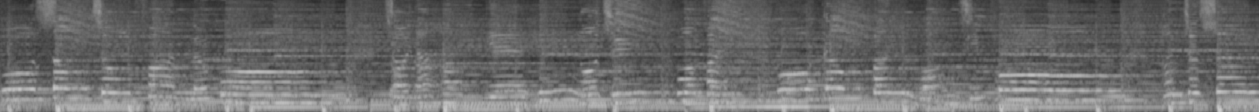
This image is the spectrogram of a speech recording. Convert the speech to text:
和心中發亮光，在那黑夜顯我轉荒廢，禍金奔往接貨，憑着信。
